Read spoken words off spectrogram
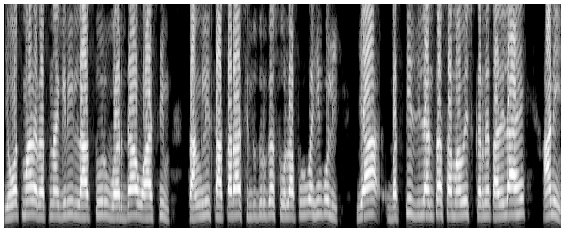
यवतमाळ रत्नागिरी लातूर वर्धा वाशिम सांगली सातारा सिंधुदुर्ग सोलापूर व हिंगोली या बत्तीस जिल्ह्यांचा समावेश करण्यात आलेला आहे आणि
